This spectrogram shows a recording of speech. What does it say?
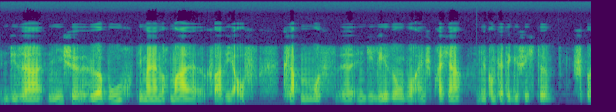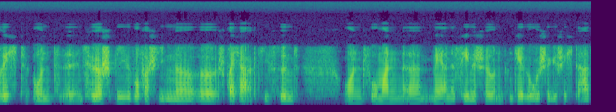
dieser Nische Hörbuch, die man ja nochmal quasi aufklappen muss äh, in die Lesung, wo ein Sprecher eine komplette Geschichte spricht und äh, ins Hörspiel, wo verschiedene äh, Sprecher aktiv sind und wo man äh, mehr eine szenische und, und dialogische Geschichte hat.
